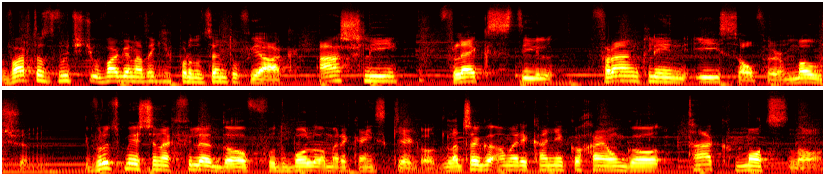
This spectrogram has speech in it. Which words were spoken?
warto zwrócić uwagę na takich producentów jak Ashley, Flex Steel, Franklin i Software Motion. Wróćmy jeszcze na chwilę do futbolu amerykańskiego. Dlaczego Amerykanie kochają go tak mocno?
